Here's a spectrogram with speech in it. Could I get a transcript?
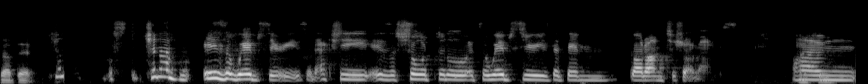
about that? Chin Up is a web series. It actually is a short little. It's a web series that then got on onto Showmax. Um,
